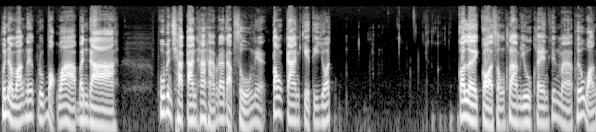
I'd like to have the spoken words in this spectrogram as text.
ผู้นำวากเนอร์กรุ๊ปบอกว่าบรรดา ผู้บัญชาการทหารระดับสูงเนี่ยต้องการเกียรติยศ ก็เลยก่อสงครามยูเครนขึ้นมา เพื่อหวัง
